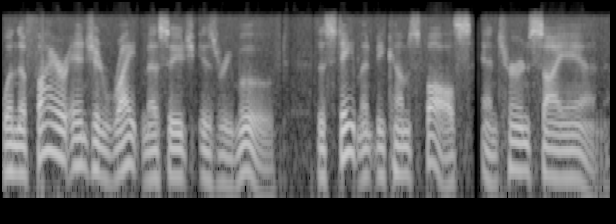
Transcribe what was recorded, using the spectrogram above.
When the fire engine right message is removed, the statement becomes false and turns cyan.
